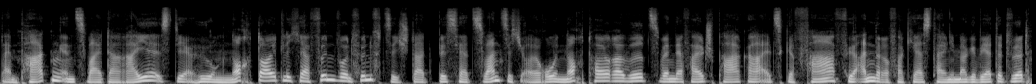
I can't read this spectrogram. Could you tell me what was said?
Beim Parken in zweiter Reihe ist die Erhöhung noch deutlicher, 55 statt bisher 20 Euro. Noch teurer wird's, wenn der Falschparker als Gefahr für andere Verkehrsteilnehmer gewertet wird.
